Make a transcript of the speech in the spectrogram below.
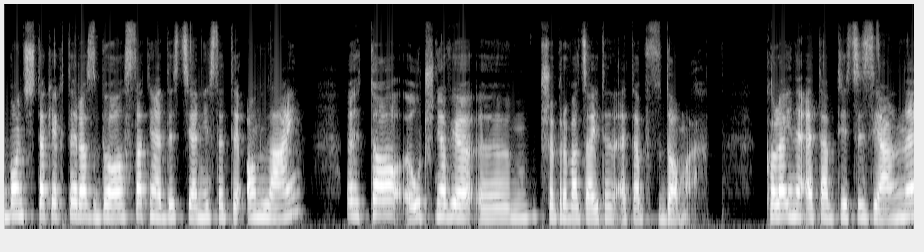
bądź tak jak teraz była ostatnia edycja, niestety online to uczniowie przeprowadzali ten etap w domach. Kolejny etap decyzjalny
